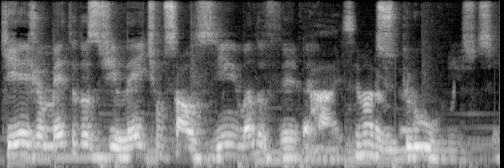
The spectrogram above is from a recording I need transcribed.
queijo, meto doce de leite, um salzinho e mando ver, velho. Ah, isso é maravilhoso. Estruo isso, assim.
